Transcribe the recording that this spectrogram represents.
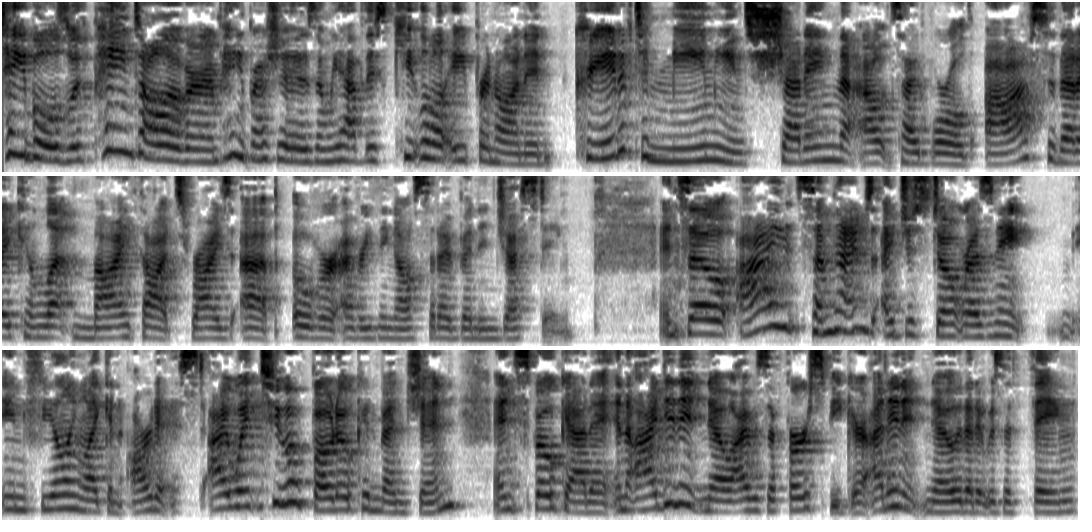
tables with paint all over and paintbrushes and we have this cute little apron on and creative to me means shutting the outside world off so that I can let my thoughts rise up over everything else that I've been ingesting. And so I sometimes I just don't resonate in feeling like an artist. I went to a photo convention and spoke at it and I didn't know I was the first speaker. I didn't know that it was a thing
